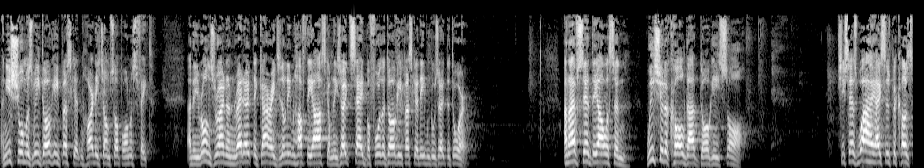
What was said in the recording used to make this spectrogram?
And you show him his wee doggy biscuit and Harley jumps up on his feet. And he runs around and right out the garage. You don't even have to ask him. And he's outside before the doggy biscuit even goes out the door. And I've said to Alison, we should have called that dog Esau. She says, why? I says, because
